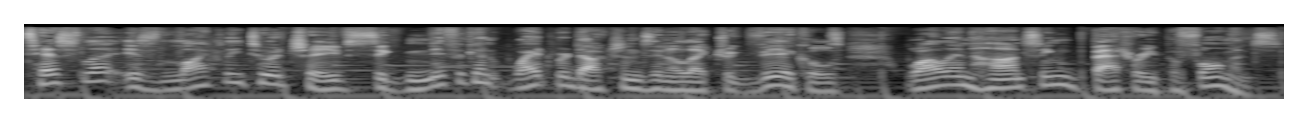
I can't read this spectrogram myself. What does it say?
Tesla is likely to achieve significant weight reductions in electric vehicles while enhancing battery performance.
